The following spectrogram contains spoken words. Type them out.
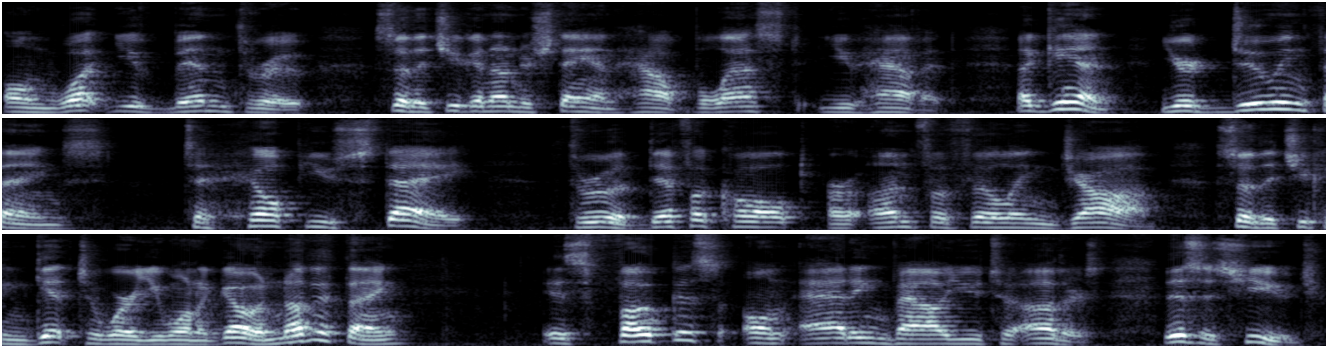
on what you've been through so that you can understand how blessed you have it. Again, you're doing things to help you stay through a difficult or unfulfilling job so that you can get to where you want to go. Another thing is focus on adding value to others. This is huge.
